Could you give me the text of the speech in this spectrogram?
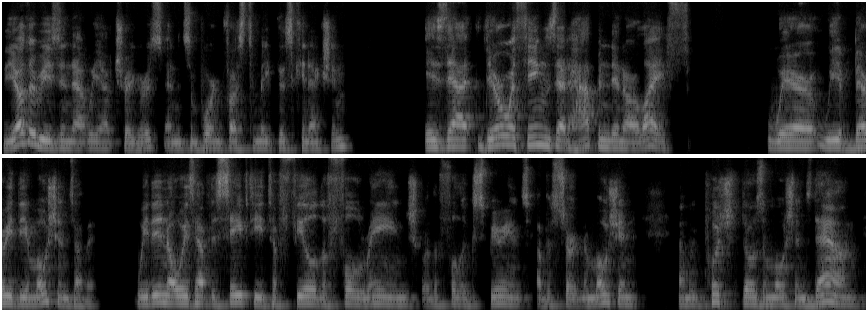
The other reason that we have triggers, and it's important for us to make this connection, is that there were things that happened in our life where we have buried the emotions of it we didn't always have the safety to feel the full range or the full experience of a certain emotion and we pushed those emotions down.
